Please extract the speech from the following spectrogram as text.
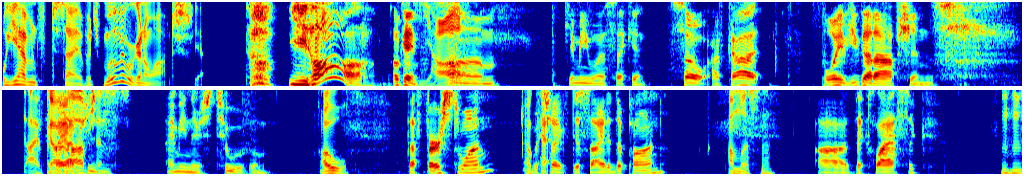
we haven't decided which movie we're going to watch yet. yeah. Okay. Yeah. Um, give me one second. So I've got, boy, have you got options? I've got options. options- I mean, there's two of them. Oh, The first one, which. I've decided upon, I'm listening. uh, the classic, Mm-hmm.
